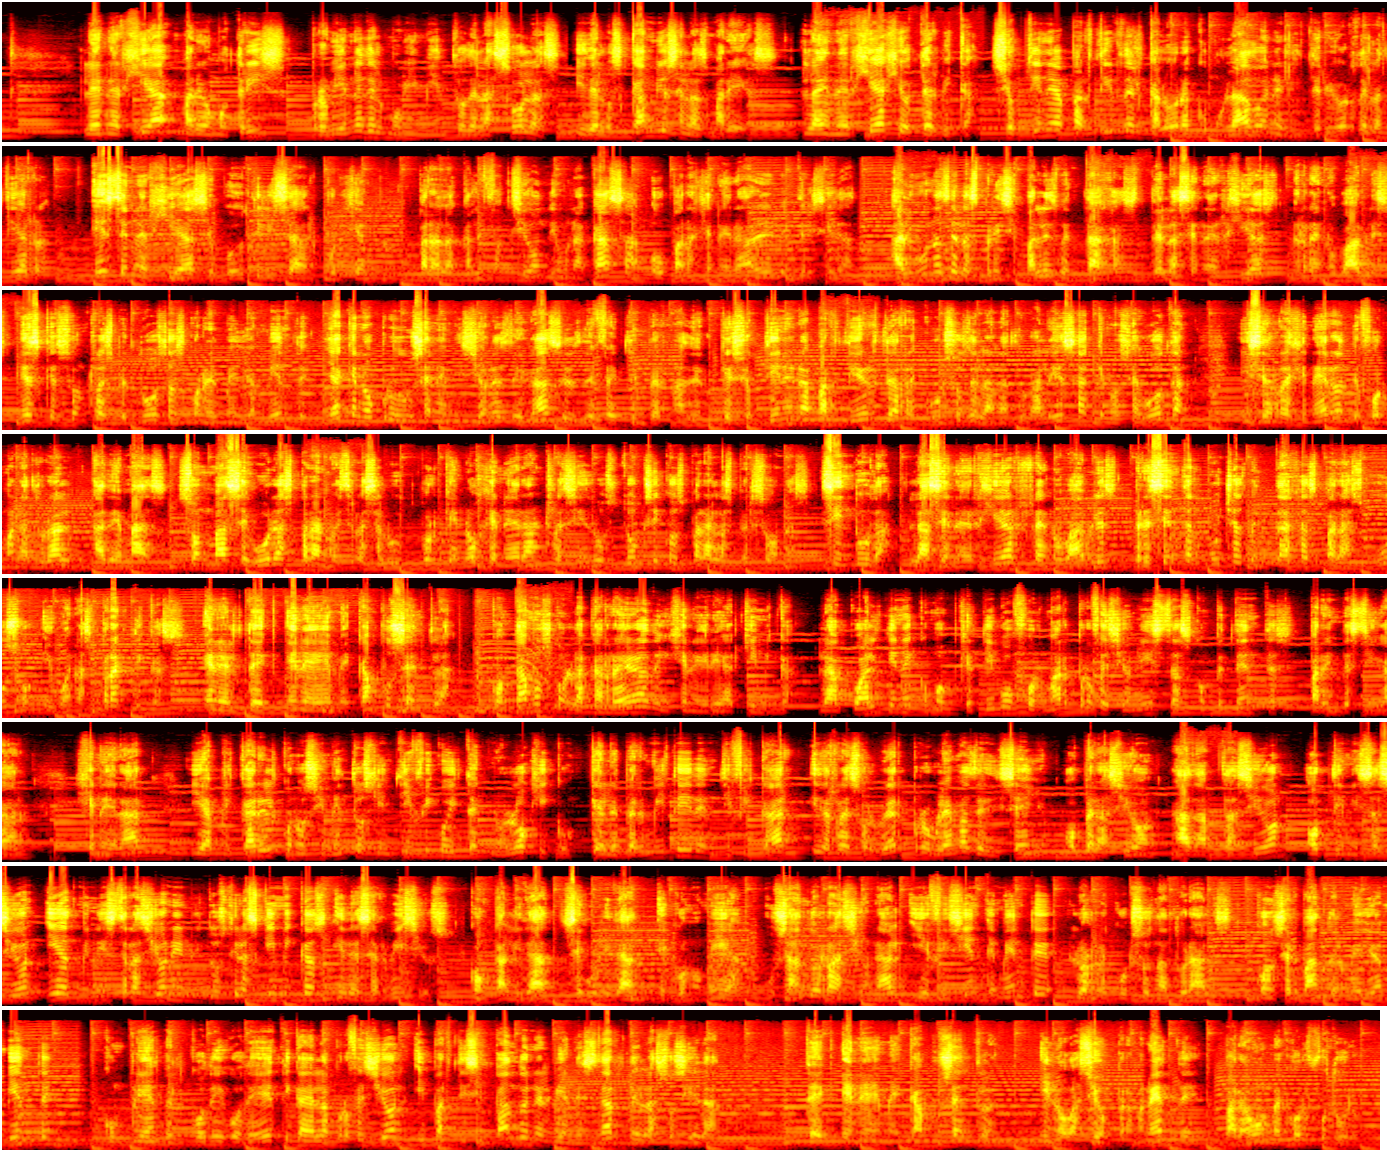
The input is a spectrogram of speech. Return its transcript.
La energía mareomotriz proviene del movimiento de las olas y de los cambios en las mareas. La energía geotérmica se obtiene a partir del calor acumulado en el interior de la Tierra. Esta energía se puede utilizar, por ejemplo, para la calefacción de una casa o para generar electricidad. Algunas de las principales ventajas de las energías renovables es que son respetuosas con el medio ambiente, ya que no producen emisiones de gases de efecto invernadero, que se obtienen a partir de recursos de la naturaleza que no se agotan se regeneran de forma natural. Además, son más seguras para nuestra salud porque no generan residuos tóxicos para las personas. Sin duda, las energías renovables presentan muchas ventajas para su uso y buenas prácticas. En el NM Campus Centla contamos con la carrera de Ingeniería Química, la cual tiene como objetivo formar profesionistas competentes para investigar, generar y aplicar el conocimiento científico y tecnológico que le permite identificar y resolver problemas de diseño, operación, adaptación, optimización y administración en industrias químicas y de servicios, con calidad, seguridad, economía, usando racional y eficientemente los recursos naturales, conservando el medio ambiente cumpliendo el código de ética de la profesión y participando en el bienestar de la sociedad. TEC NM Campus Central, innovación permanente para un mejor futuro.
